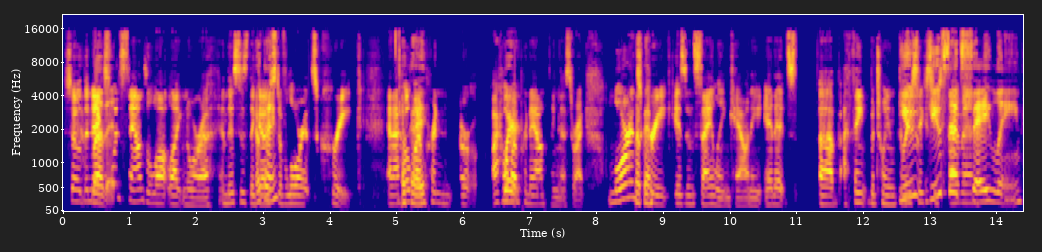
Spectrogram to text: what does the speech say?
So the next one sounds a lot like Nora, and this is the okay. ghost of Lorance Creek. And I hope okay. I'm pro- or I hope Where? I'm pronouncing this right. Lorance okay. Creek is in Saline County, and it's uh, I think between 367. You, you said saline.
